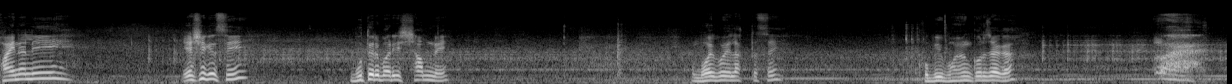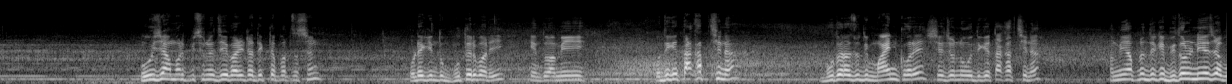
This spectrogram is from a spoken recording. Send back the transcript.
ফাইনালি এসে গেছি ভূতের বাড়ির সামনে ভয় ভয় লাগতেছে। খুবই ভয়ঙ্কর জায়গা। ওই যে আমার পিছনে যে বাড়িটা দেখতে পাচ্ছেন, ওটা কিন্তু ভূতের বাড়ি, কিন্তু আমি ওদিকে তাকাচ্ছি না। ভূতেরা যদি মাইন্ড করে, সেজন্য ওদিকে তাকাচ্ছি না। আমি আপনাদেরকে ভিতরে নিয়ে যাব।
